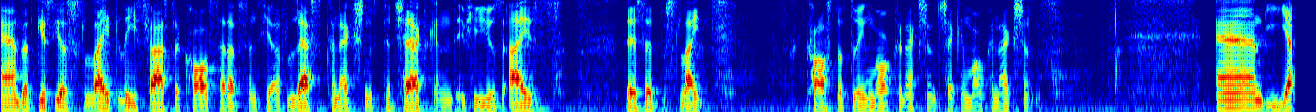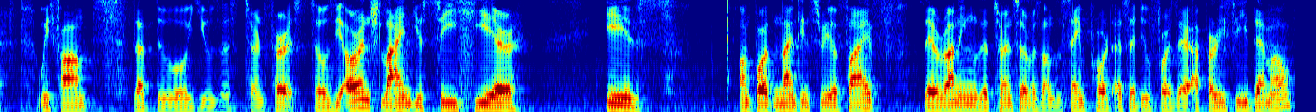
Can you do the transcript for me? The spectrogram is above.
And that gives you a slightly faster call setup since you have less connections to check. And if you use ICE, there's a slight cost of doing more connections, checking more connections. And yep, we found that Duo uses turn first. So the orange line you see here is on port 19305. They're running the turn servers on the same port as they do for their AppRTC demo.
